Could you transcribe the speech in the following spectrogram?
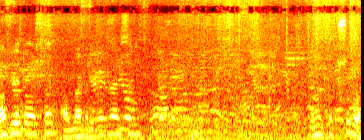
Afiyet olsun. Allah bereket versin. Onun kokusu bu.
